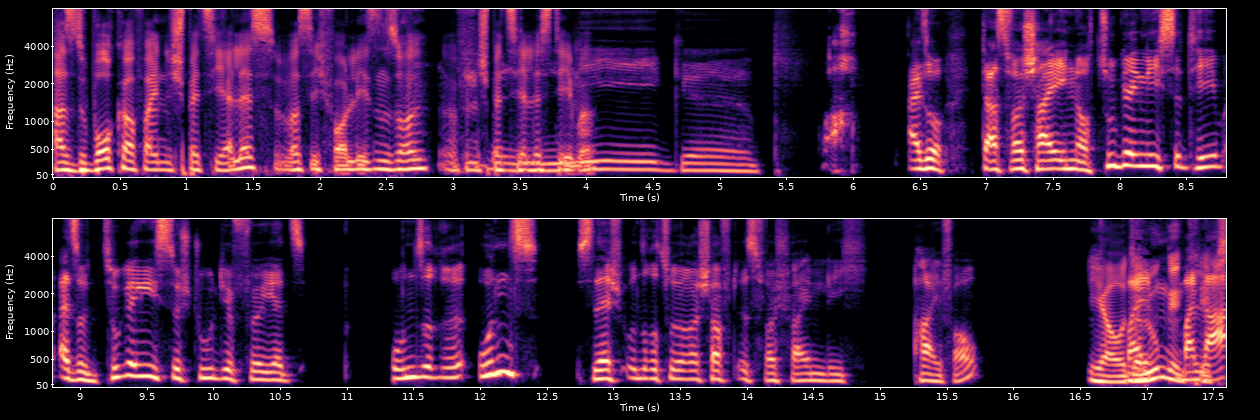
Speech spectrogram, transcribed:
Hast du Bock auf ein spezielles, was ich vorlesen soll? Auf ein spezielles Thema? Ach, also das wahrscheinlich noch zugänglichste Thema, also zugänglichste Studie für jetzt unsere, uns, slash unsere Zuhörerschaft ist wahrscheinlich HIV. Ja, oder Weil Lungenkrebs. Mala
